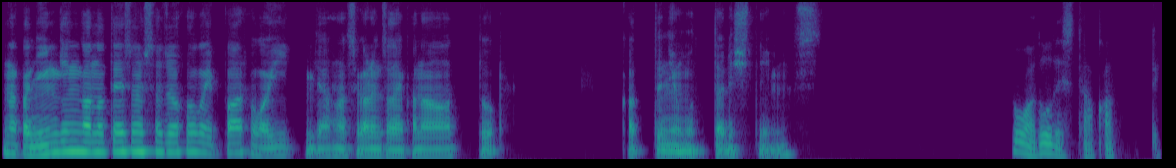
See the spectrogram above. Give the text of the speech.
なんか人間がアノテーションした情報がいっぱいある方がいいみたいな話があるんじゃないかなと、勝手に思ったりしています。今日はどうでしたかって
